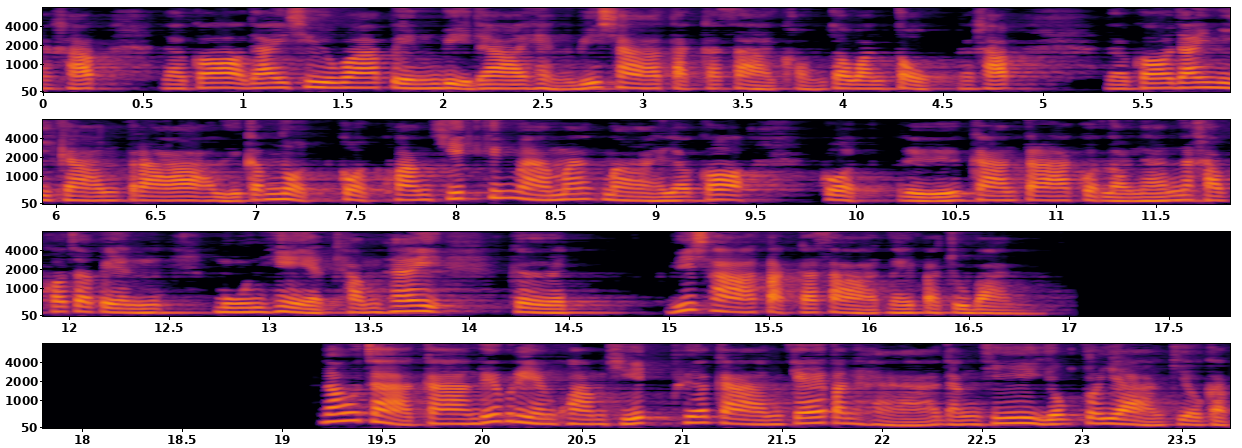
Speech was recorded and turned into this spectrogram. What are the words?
นะครับแล้วก็ได้ชื่อว่าเป็นบิดาแห่งวิชาตรรกศาสตร์ของตะวันตกนะครับแล้วก็ได้มีการตราหรือกำหนดกฎความคิดขึ้นมามากมาย แล้วก็กฎหรือการตรากฎเหล่านั้นนะครับก็จะเป็นมูลเหตุทำให้ เกิดวิชาตรรกศาสตร์ในปัจจุบัน นอกจากการเรียบเรียงความคิดเพื่อการแก้ปัญหาดังที่ยกตัวอย่างเกี่ยวกับ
